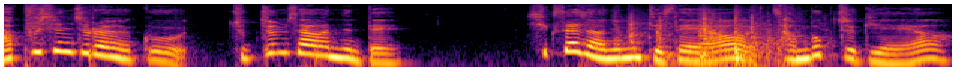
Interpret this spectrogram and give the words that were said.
아프신 줄 알고 죽 좀 사왔는데 식사 전이면 드세요. 전복죽이에요.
